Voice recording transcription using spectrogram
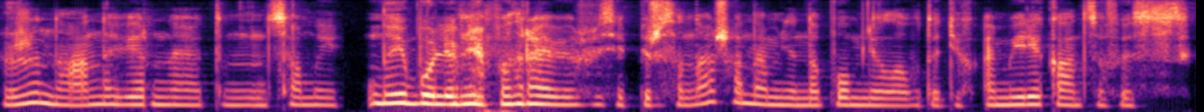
жена, наверное, это самый наиболее мне понравившийся персонаж, она мне напомнила вот этих американцев из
